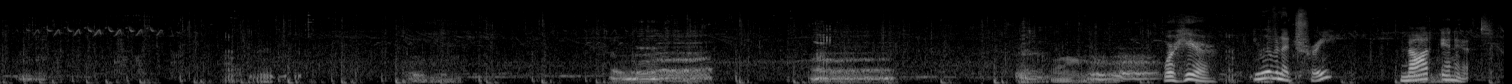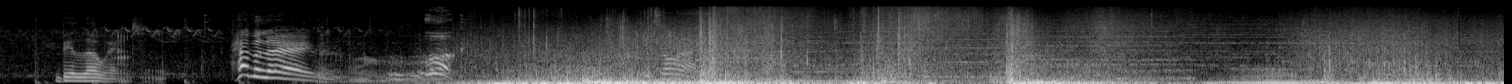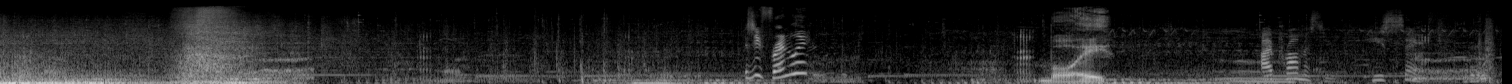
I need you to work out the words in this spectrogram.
We're here. You live in a tree? Not in it. Below it. Hemele! Look! It's all right. Is he friendly? boy. I promise you, he's safe.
